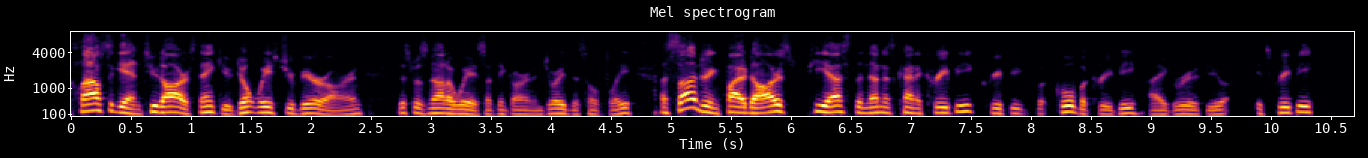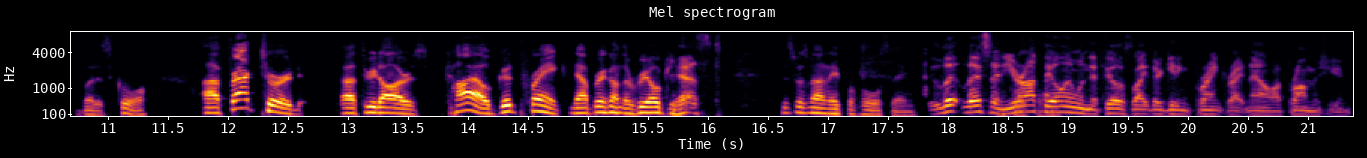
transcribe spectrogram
Klaus again, two dollars. Thank you. Don't waste your beer, Arn. This was not a waste. I think Arn enjoyed this. Hopefully, a Sondring, five dollars. P.S. The nun is kind of creepy, creepy but cool, but creepy. I agree with you. It's creepy, but it's cool. Uh, Fractured, uh, three dollars. Kyle, good prank. Now bring on the real guest. This was not an April Fool's thing. li- listen. You're not the only one that feels like they're getting pranked right now. I promise you.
